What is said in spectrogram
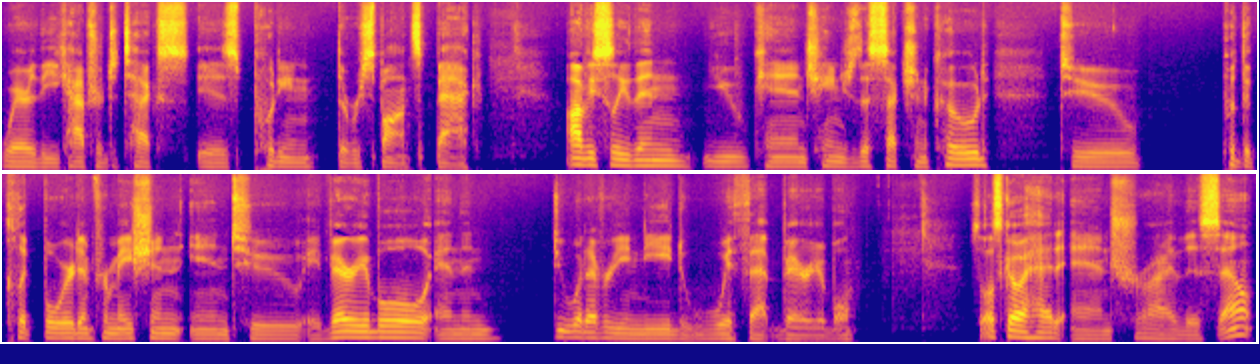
where the Capture2Text is putting the response back. Obviously, then you can change this section of code to put the clipboard information into a variable and then do whatever you need with that variable. So let's go ahead and try this out.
